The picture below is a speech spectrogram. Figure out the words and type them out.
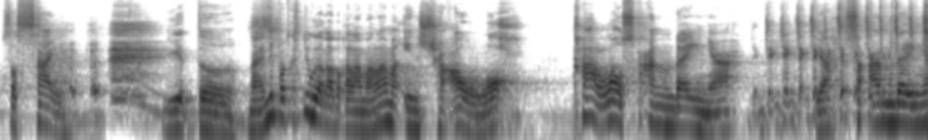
selesai. Gitu. Nah ini podcast juga nggak bakal lama-lama insya Allah kalau seandainya ya seandainya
